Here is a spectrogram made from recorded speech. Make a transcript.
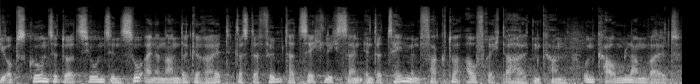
Die obskuren Situationen sind so aneinandergereiht, dass der Film tatsächlich seinen Entertainment-Faktor aufrechterhalten kann und kaum langweilt.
